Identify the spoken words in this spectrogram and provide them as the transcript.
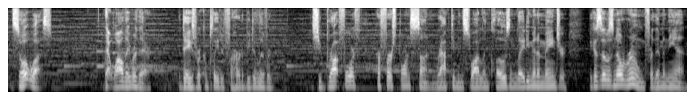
And so it was that while they were there, the days were completed for her to be delivered. She brought forth her firstborn son, wrapped him in swaddling clothes, and laid him in a manger, because there was no room for them in the inn.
